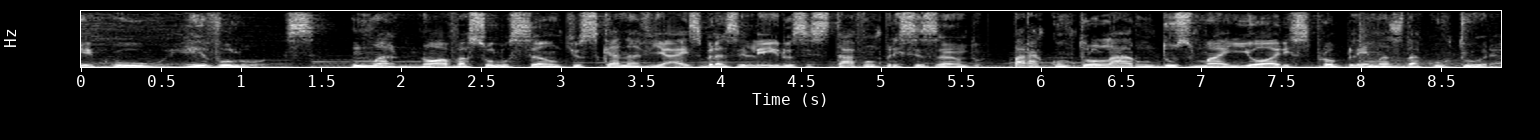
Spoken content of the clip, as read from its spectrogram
Chegou o Revolux, uma nova solução que os canaviais brasileiros estavam precisando para controlar um dos maiores problemas da cultura,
